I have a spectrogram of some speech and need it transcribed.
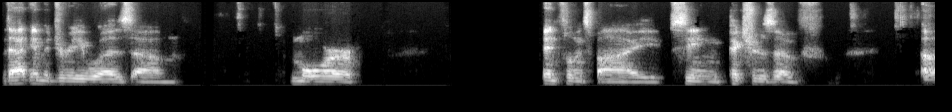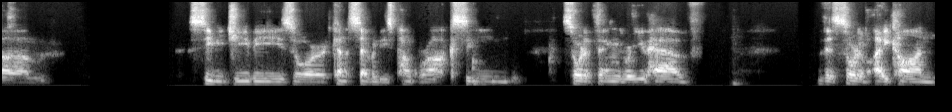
that imagery was um, more influenced by seeing pictures of um, CBGBs or kind of 70s punk rock scene sort of thing where you have this sort of icon,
